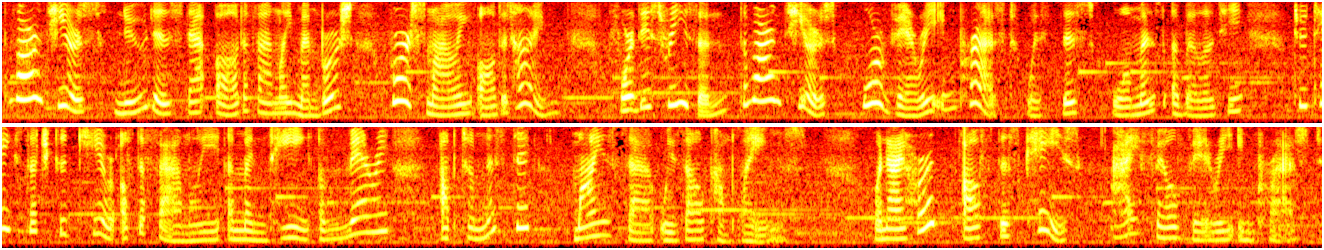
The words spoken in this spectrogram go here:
The volunteers noticed that all the family members were smiling all the time. For this reason, the volunteers were very impressed with this woman's ability to take such good care of the family and maintain a very optimistic mindset without complaints. When I heard of this case, I felt very impressed.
